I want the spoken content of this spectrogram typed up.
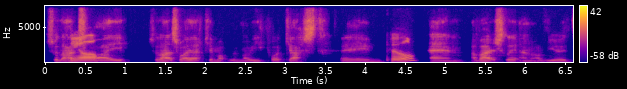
so that's yeah. why. So that's why I came up with my wee podcast. Um, cool. And I've actually interviewed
